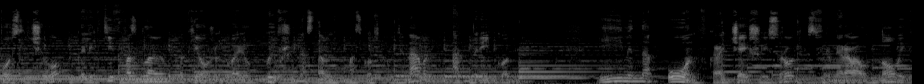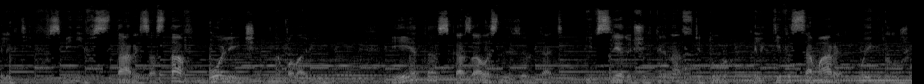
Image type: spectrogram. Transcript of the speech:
После чего коллектив возглавил, как я уже говорил, бывший наставник московского «Динамо» Андрей Кобелев. И именно он в кратчайшие сроки сформировал новый коллектив, сменив старый состав более чем наполовину. И это сказалось на результате. И в следующих 13 турах коллектив из Самары выиграл уже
